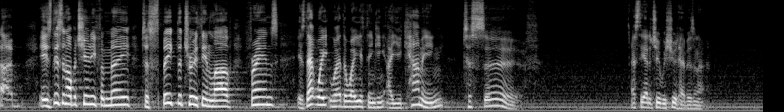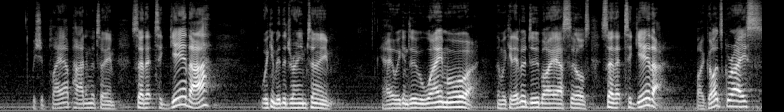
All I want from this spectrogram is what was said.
Uh, is this an opportunity for me to speak the truth in love? Friends, is that way, the way you're thinking? Are you coming to serve? That's the attitude we should have, isn't it? We should play our part in the team so that together we can be the dream team. Okay, we can do way more than we could ever do by ourselves, so that together, by God's grace,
